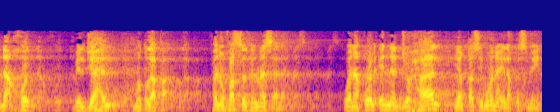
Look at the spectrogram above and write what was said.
نأخذ بالجهل مطلقا. فنفصل في المسألة. ونقول إن الجهال ينقسمون إلى قسمين.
